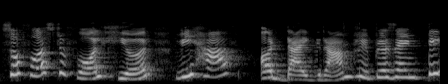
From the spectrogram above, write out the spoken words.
So, first of all, here we have a diagram representing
